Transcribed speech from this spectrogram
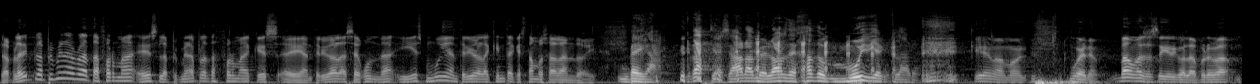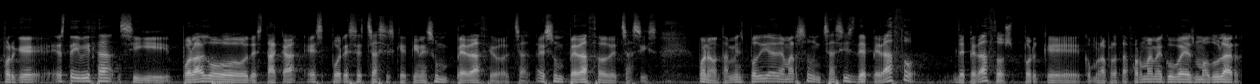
La, primera plataforma es la primera plataforma que es eh, anterior a la segunda y es muy anterior a la quinta que estamos hablando hoy. Venga, gracias. Ahora me lo has dejado muy bien claro. Qué mamón. Bueno, vamos a seguir con la prueba, porque este Ibiza, si por algo destaca, es por ese chasis que tiene. Es un pedazo de, es un pedazo de chasis. Bueno, también podría llamarse un chasis de pedazo, de pedazos, porque como la plataforma MQB es modular,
